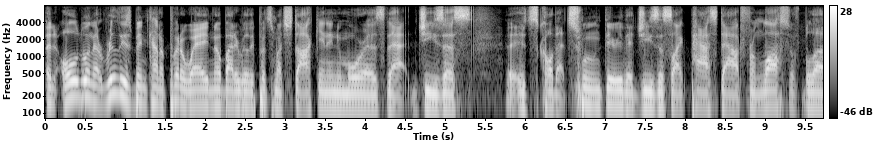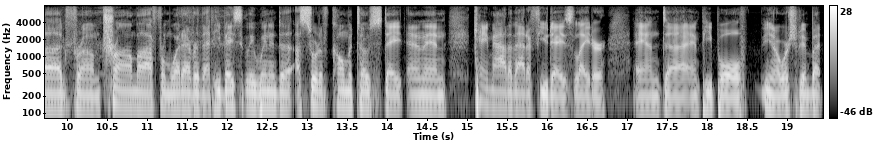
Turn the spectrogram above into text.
an old one that really has been kind of put away. Nobody really puts much stock in anymore. Is that Jesus? It's called that swoon theory that Jesus like passed out from loss of blood, from trauma, from whatever. That he basically went into a sort of comatose state and then came out of that a few days later, and uh, and people you know worshiped him. But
